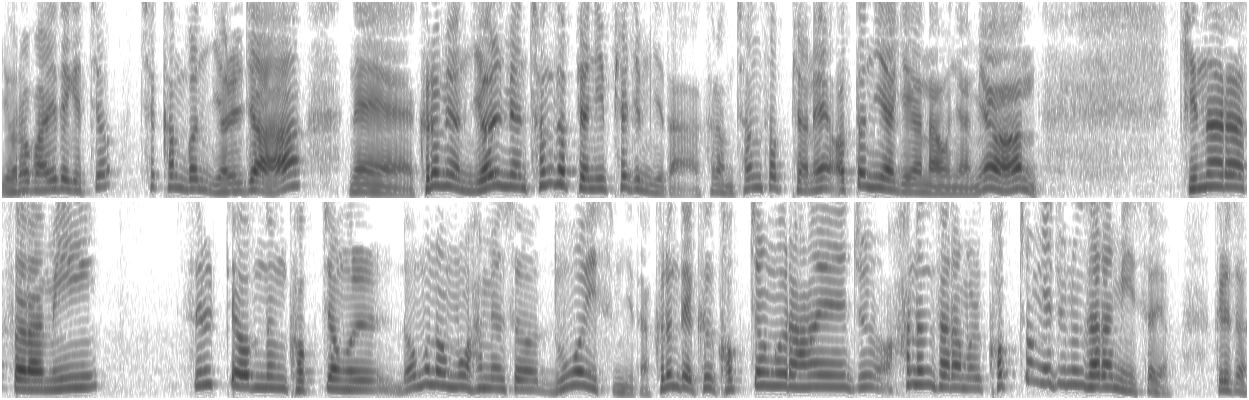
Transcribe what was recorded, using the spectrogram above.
열어봐야 되겠죠? 책 한번 열자. 네, 그러면 열면 천서편이 펴집니다. 그럼 천서편에 어떤 이야기가 나오냐면 기나라 사람이 쓸데없는 걱정을 너무너무 하면서 누워 있습니다. 그런데 그 걱정을 하는 사람을 걱정해 주는 사람이 있어요. 그래서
